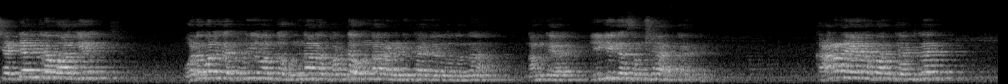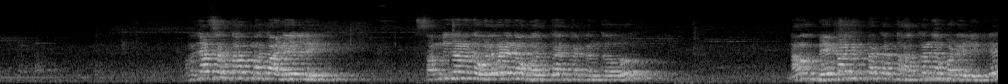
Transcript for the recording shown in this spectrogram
ಷಡ್ಯಂತ್ರವಾಗಿ ಒಳಗೊಳಗೆ ತುಳಿಯುವಂತ ಹುನ್ನಾರ, ದೊಡ್ಡ ಹುನ್ನಾರ ನಡೀತಾ ಇದೆ ಅನ್ನೋದನ್ನ ನಮಗೆ ಈಗೀಗ ಸಂಶಯ ಆಗ್ತಾ ಇದೆ. ಕಾರಣ ಏನಪ್ಪಾ ಅಂತ ಹೇಳಿದ್ರೆ, ಪ್ರಜಾಸತ್ತಾತ್ಮಕ ಅಡಿಯಲ್ಲಿ ಸಂವಿಧಾನದ ಒಳಗಡೆ ನಾವು ಬರ್ತಾ ಇರ್ತಕ್ಕಂಥವ್ರು, ನಮಗೆ ಬೇಕಾಗಿರ್ತಕ್ಕಂಥ ಹಕ್ಕನ್ನ ಪಡೆಯಲಿಕ್ಕೆ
